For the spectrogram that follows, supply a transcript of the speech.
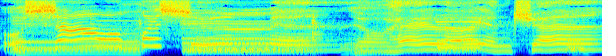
我想我会失眠，又黑了眼圈，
